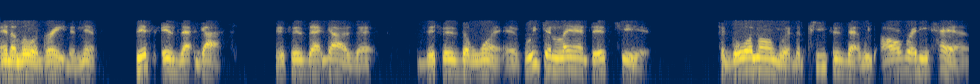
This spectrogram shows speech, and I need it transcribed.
in a lower grade than this. This is that guy. This is that guy that this is the one. If we can land this kid to go along with the pieces that we already have,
